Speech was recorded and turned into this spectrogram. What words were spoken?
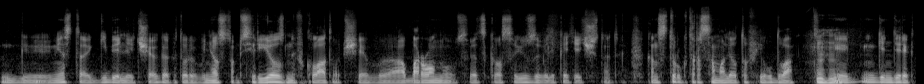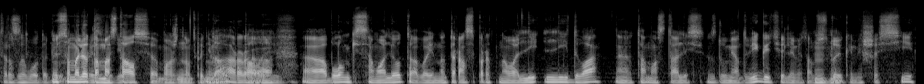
место гибели человека, который внес там серьезный вклад вообще в оборону Советского Союза Великой Отечественной. Это конструктор самолетов Ил-2 и гендиректор завода. Ну и самолет там остался, можно по нему Да, полазить. э, обломки самолета военно-транспортного Ли- Ли-2 э, там остались с двумя двигателями, там, стойками шасси,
